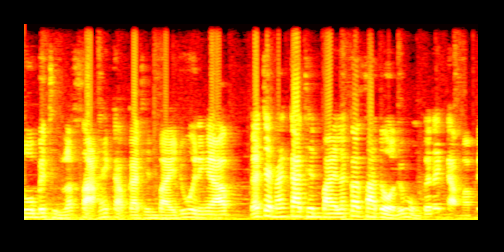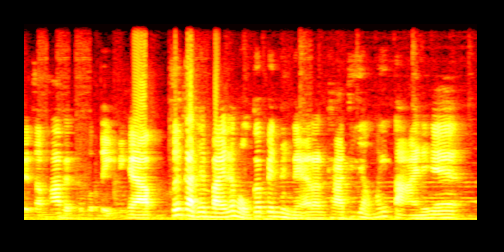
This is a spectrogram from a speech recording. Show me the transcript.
รวมไปถึงรักษาให้กับการเทนไบด้วยนะครับและจากนั้นการเทนไบแล้วก็ซาโดนี่ยผมก็ได้กลับมาเป็นภาพแบบปกตินะครับ ซึ่งการเทนไบนั้นผมก็เป็นหนึ่งในอารันคาที่ยังไม่ตายนะฮะ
